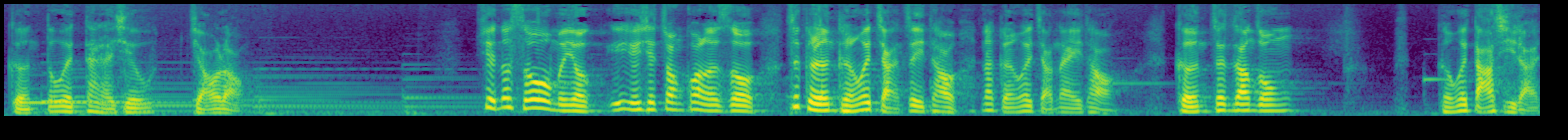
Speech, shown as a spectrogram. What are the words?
可能都会带来一些搅扰。所以很多时候，我们有有一些状况的时候，这个人可能会讲这一套，那个人会讲那一套，可能在当中可能会打起来，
